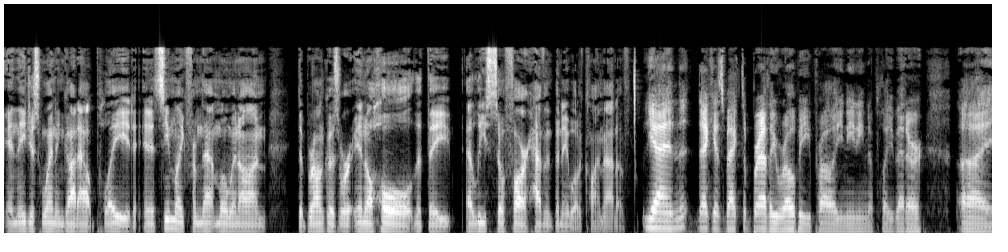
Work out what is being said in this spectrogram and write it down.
And they just went and got outplayed. And it seemed like from that moment on, the Broncos were in a hole that they, at least so far, haven't been able to climb out of. Yeah, and that gets back to Bradley Roby probably needing to play better. Uh,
